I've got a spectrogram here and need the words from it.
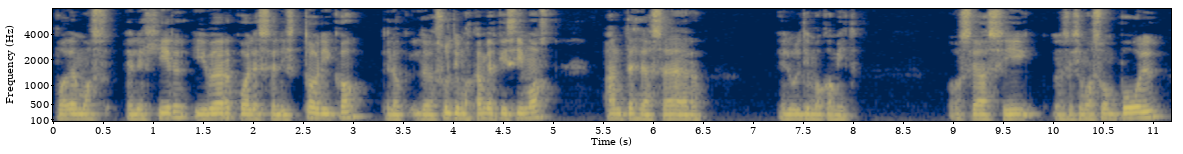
podemos elegir y ver cuál es el histórico de, los últimos cambios que hicimos antes de hacer el último commit. O sea, si nos hicimos un pool,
